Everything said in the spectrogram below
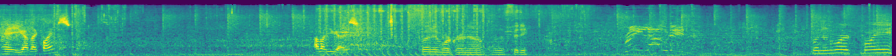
Hey, you got that flames? How about you guys? Putting in work right now with a 50. Reloading. Putting in work, boy.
